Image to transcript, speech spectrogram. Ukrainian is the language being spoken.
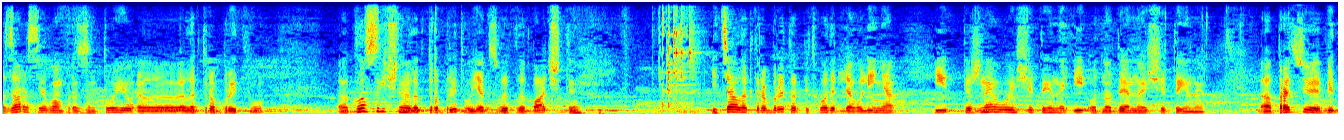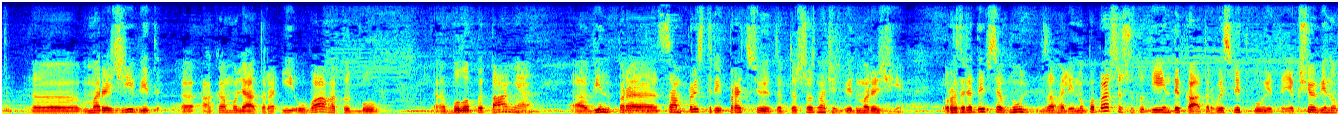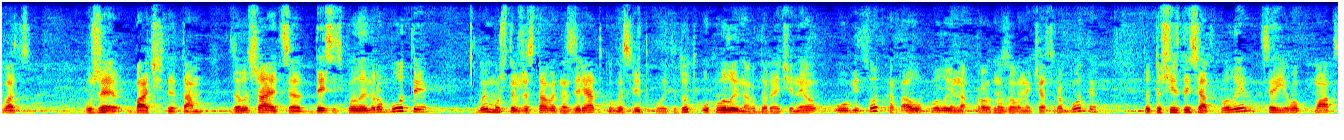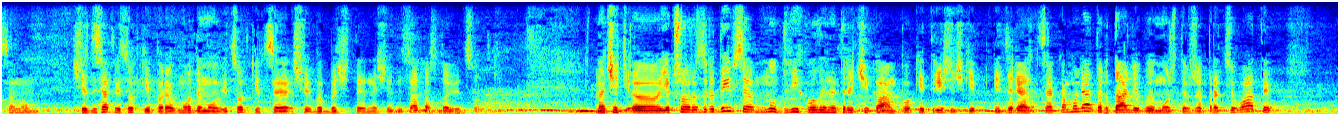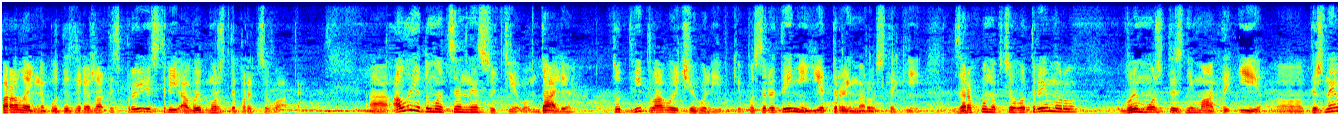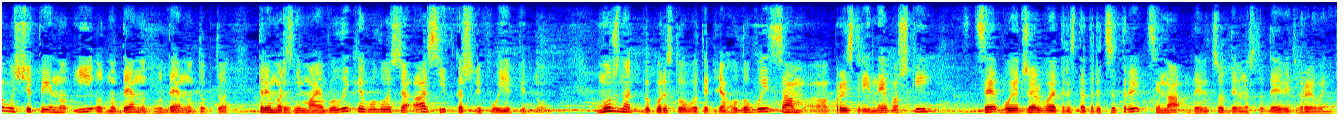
Зараз я вам презентую е, електробритву. Е, Класичну електробритву, як звикли бачити. І ця електробритва підходить для гоління і тижневої щетини, і одноденної щетини. Е, Працює від мережі від акумулятора. І увага, тут був, було питання. Він сам пристрій працює, тобто що значить від мережі? Розрядився в нуль взагалі. Ну, по-перше, що тут є індикатор, ви слідкуєте. Якщо він у вас вже бачите, там залишається 10 хвилин роботи. Ви можете вже ставити на зарядку, ви слідкуєте. Тут у хвилинах, до речі, не у відсотках, а у хвилинах прогнозований час роботи. Тобто 60 хвилин це його максимум. 60% переводимо у відсотків, це вибачте, не 60, а 100%. Значить, е, якщо розрядився, ну 2 хвилини 3 чекаємо, поки трішечки підзаряджиться акумулятор. Далі ви можете вже працювати. Паралельно буде заряджатись пристрій, а ви можете працювати. Але я думаю, це не суттєво. Далі. Тут дві плаваючі голівки. Посередині є тример ось такий. За рахунок цього тримеру ви можете знімати і е, тижневу щетину, і одноденну, дводенну. Тобто тример знімає велике волосся, а сітка шліфує під нуль. Можна використовувати для голови. Сам е, пристрій не важкий. Це Voyager V333, ціна 999 гривень.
